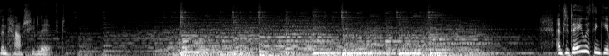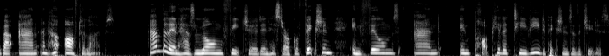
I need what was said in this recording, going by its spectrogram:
than how she lived. And today we're thinking about Anne and her afterlives. Anne Boleyn has long featured in historical fiction, in films, and in popular TV depictions of the Tudors.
